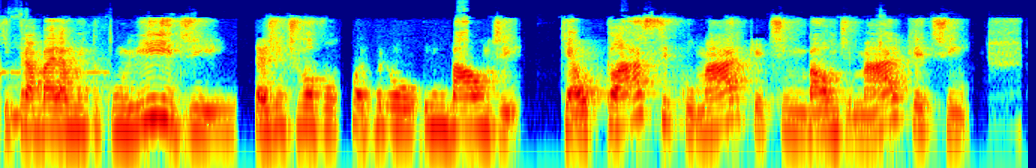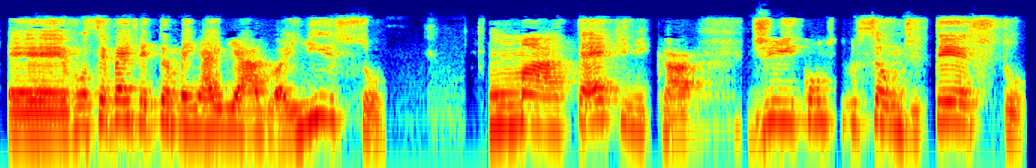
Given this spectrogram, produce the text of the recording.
que trabalha muito com lead, a gente voltou para o inbound que é o clássico marketing, inbound marketing, é, você vai ver também aliado a isso uma técnica de construção de texto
